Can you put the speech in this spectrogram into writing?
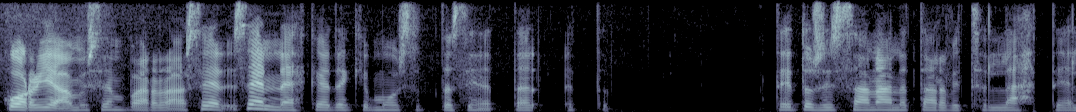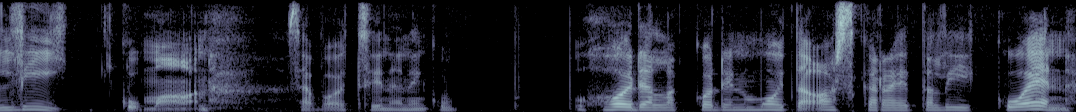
korjaamisen varaa. Sen, sen ehkä jotenkin muistuttaisin, että, että ei tosissaan aina tarvitse lähteä liikkumaan. Sä voit siinä niin kuin hoidella kodin muita askareita liikkuen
